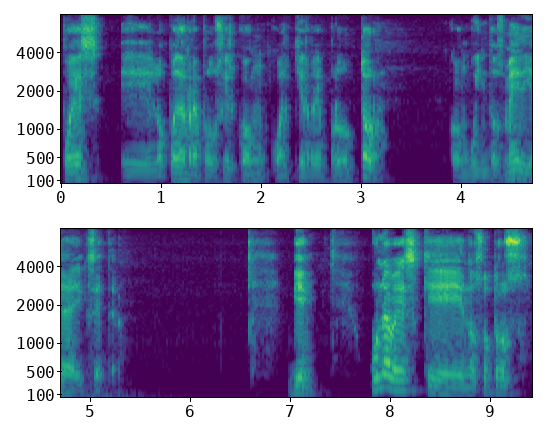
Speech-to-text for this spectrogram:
pues eh, lo pueden reproducir con cualquier reproductor, con Windows Media, etc. Bien, una vez que nosotros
